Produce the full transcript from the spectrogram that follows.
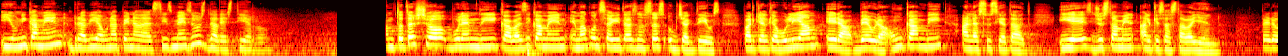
i únicament rebia una pena de 6 mesos de destierro. Amb tot això, volem dir que bàsicament hem aconseguit els nostres objectius, perquè el que volíem era veure un canvi en la societat, i és justament el que s'està veient. Però,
